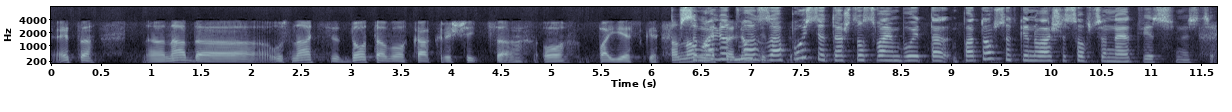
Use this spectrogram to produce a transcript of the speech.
Это надо узнать до того, как решиться о поездке. В самолет люди... вас запустят, а что с вами будет потом, все-таки на вашей собственной ответственности?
